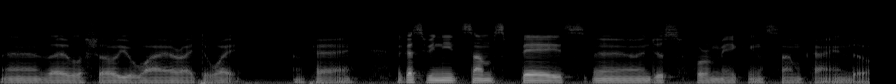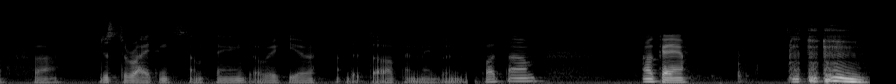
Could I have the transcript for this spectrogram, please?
And I will show you why right away okay because we need some space uh, just for making some kind of uh, just writing something over here on the top and maybe on the bottom. Okay.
